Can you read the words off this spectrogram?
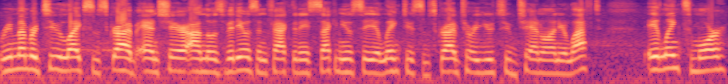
Remember to like, subscribe, and share on those videos. In fact, in a second, you'll see a link to subscribe to our YouTube channel on your left, a link to more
